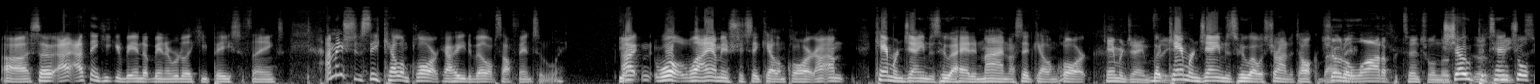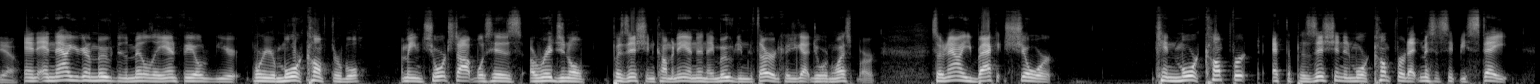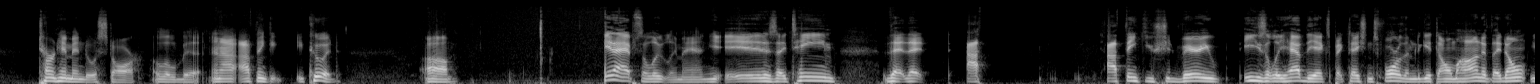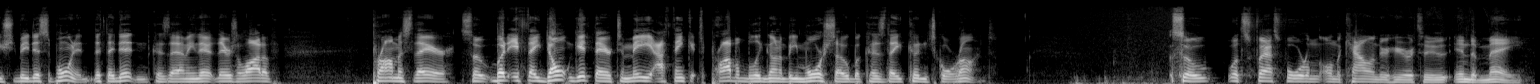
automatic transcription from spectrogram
Uh, so I, I think he could be, end up being a really key piece of things. I'm interested to see Kellum Clark how he develops offensively. I, well, well, I am interested to see Kellum Clark. I, I'm Kamren James is who I had in mind. I said Kellum Clark, Kamren James, but Kamren James is who I was trying to talk about. showed a lot of potential in those showed those potential, weeks, yeah. and and now you're going to move to the middle of the infield, you're, where you're more comfortable. I mean, shortstop was his original position coming in, and they moved him to third because you got Jordan Westburg. So now you back at short. Can more comfort at the position and more comfort at Mississippi State turn him into a star a little bit? And I, I think it, it could. Um, it absolutely, man. It is a team that that I I think you should very easily have the expectations for them to get to Omaha. And if they don't, you should be disappointed that they didn't, because I mean, there, there's a lot of promise there. So- but if they don't get there, to me, I think it's probably going to be more so because they couldn't score runs. So let's fast forward on, on the calendar here to end of May.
